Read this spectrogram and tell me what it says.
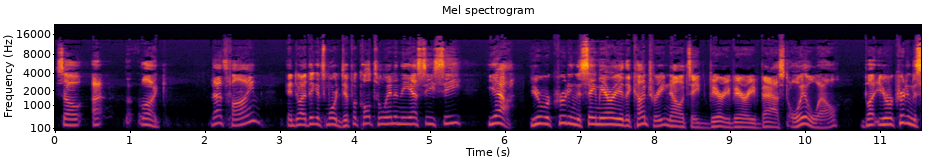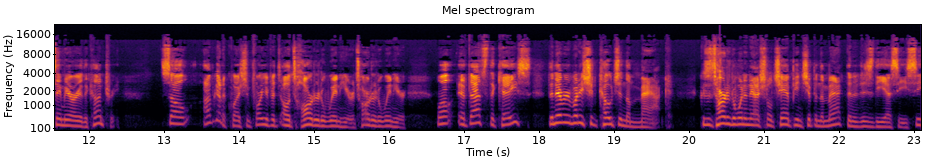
So uh, look, that's fine. And do I think it's more difficult to win in the SEC? Yeah. You're recruiting the same area of the country. Now it's a very, very vast oil well, but you're recruiting the same area of the country. So I've got a question for you. If it's oh, it's harder to win here. It's harder to win here. Well, if that's the case, then everybody should coach in the MAC because it's harder to win a national championship in the MAC than it is the SEC.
